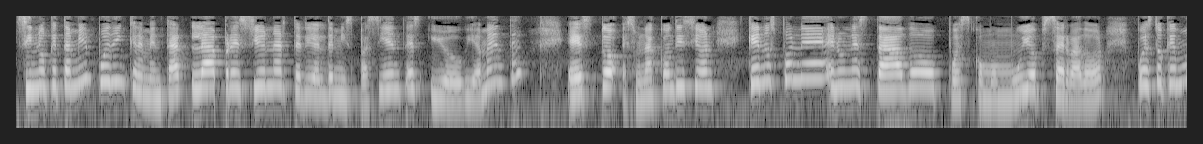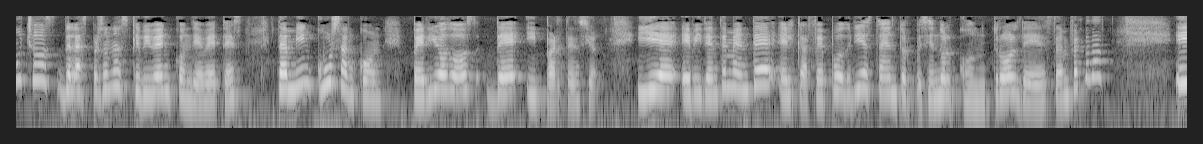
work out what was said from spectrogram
sino que también puede incrementar la presión arterial de mis pacientes y obviamente Esto es una condición que nos pone en un estado pues como muy observador, puesto que muchas de las personas que viven con diabetes también cursan con periodos de hipertensión y eh, evidentemente el café podría estar entorpeciendo el control de esta enfermedad. Y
